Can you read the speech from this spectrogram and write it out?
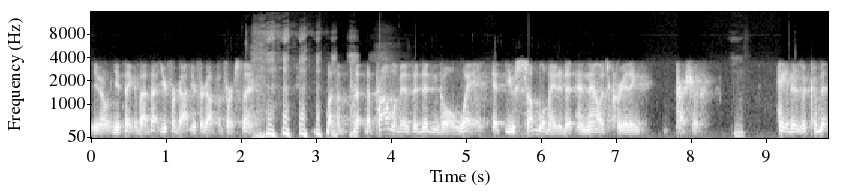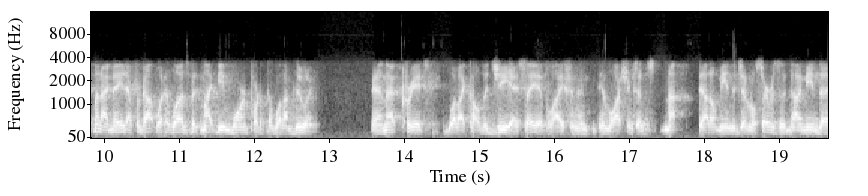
you know, you think about that, you forgot you forgot the first thing. but the, the, the, problem is it didn't go away. It, you sublimated it, and now it's creating pressure. Hey, there's a commitment I made. I forgot what it was, but it might be more important than what I'm doing. And that creates what I call the GSA of life. And in, in Washington, not, I don't mean the general services, I mean the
